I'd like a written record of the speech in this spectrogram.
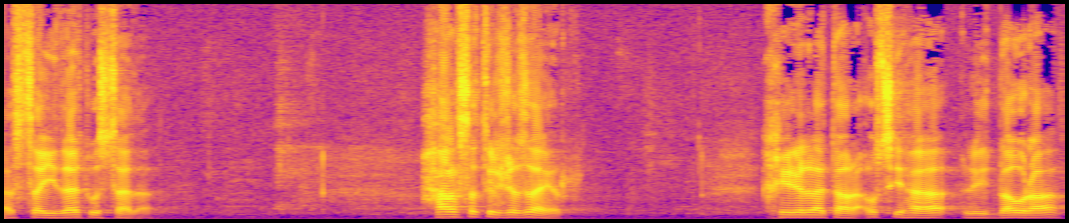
السيدات والسادة. حرصت الجزائر. خلال ترأسها للدورة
